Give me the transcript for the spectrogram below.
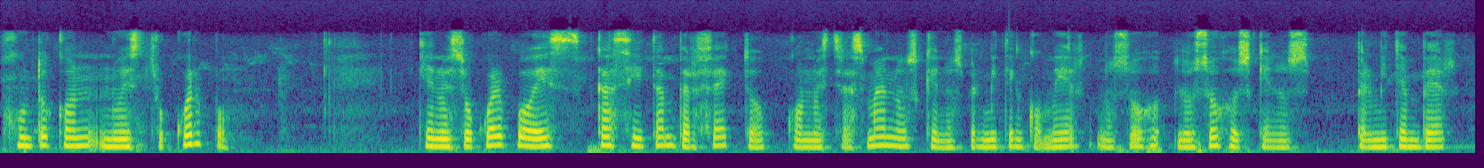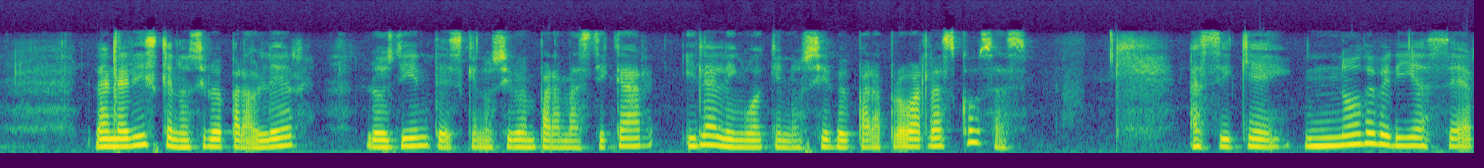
junto con nuestro cuerpo, que nuestro cuerpo es casi tan perfecto con nuestras manos que nos permiten comer, los, los ojos que nos permiten ver, la nariz que nos sirve para oler, los dientes que nos sirven para masticar y la lengua que nos sirve para probar las cosas. Así que no debería ser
